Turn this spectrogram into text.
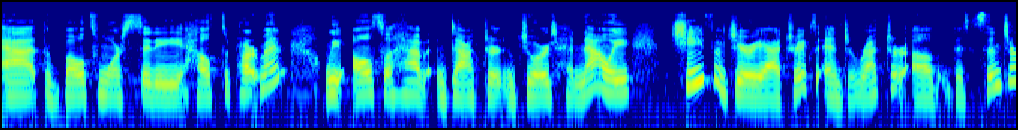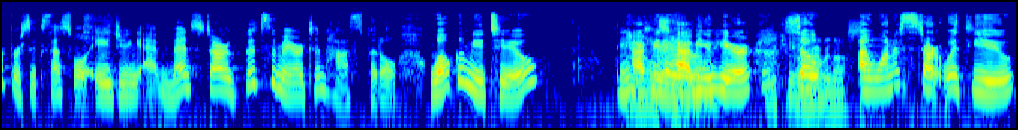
at the Baltimore City Health Department. We also have Dr. George Hennawi, Chief of Geriatrics and Director of the Center for Successful Aging at MedStar Good Samaritan Hospital. Welcome, you two. Thank Happy you. to have you here. Thank you so I want to start with you.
